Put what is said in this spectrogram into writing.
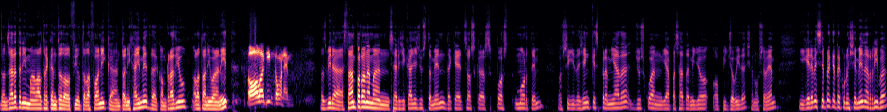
Doncs ara tenim a l'altre cantó del fil telefònic Antoni Jaimez, de Com Ràdio. Hola, Toni, bona nit. Hola, Quim, com anem? Doncs mira, estàvem parlant amb en Sergi Calle justament d'aquests Oscars post-mortem, o sigui, de gent que és premiada just quan ja ha passat a millor o pitjor vida, això no ho sabem, i gairebé sempre aquest reconeixement arriba,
